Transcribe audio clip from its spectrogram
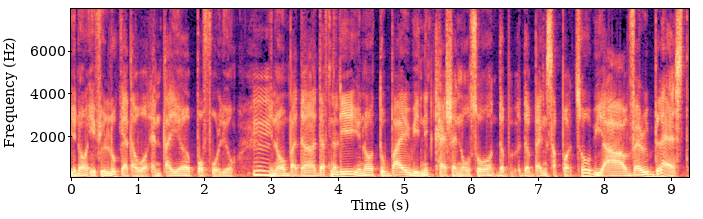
You know, if you look at our entire portfolio, you know, but uh, definitely, you know, to buy we need cash and also the the bank support. So we are very blessed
